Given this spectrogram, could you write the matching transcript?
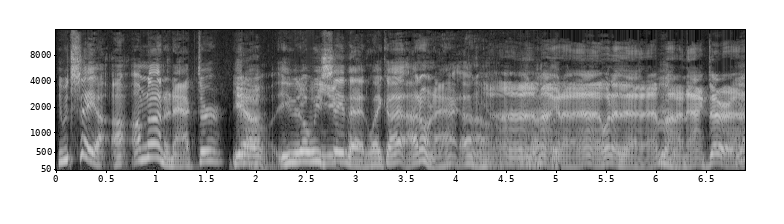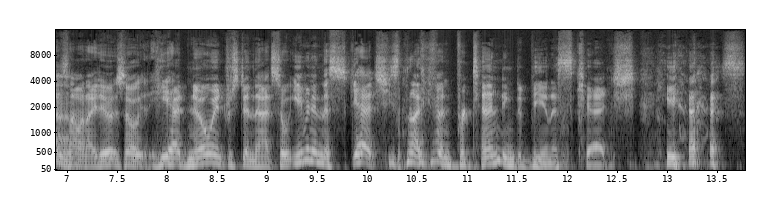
He would say, I- "I'm not an actor." You Yeah. know, he would always You- say that. Like, I, I don't act. I don't, uh, I'm not gonna. Uh, what is that? I'm not an actor. That's not what I do. So he had no interest in that. So even in the sketch, he's not even pretending to be in a sketch. Yes,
